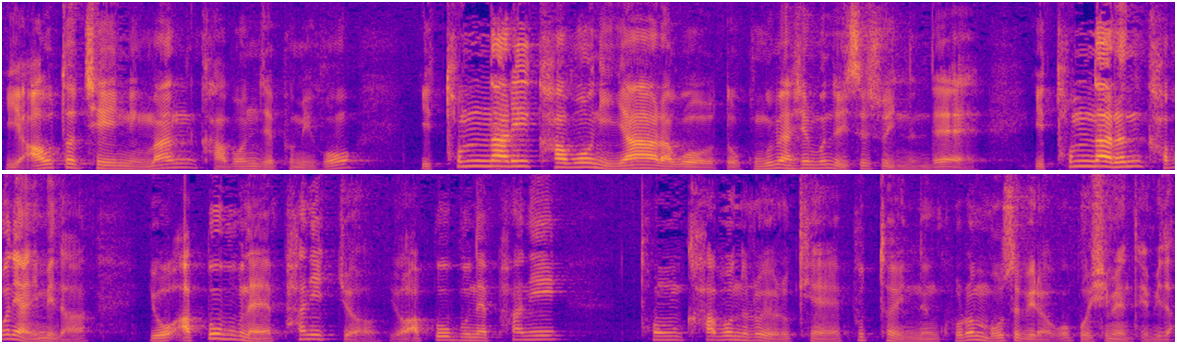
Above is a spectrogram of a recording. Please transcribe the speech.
이 아우터 체인링만 카본 제품이고 이 톱날이 카본이냐라고 또 궁금해 하시는 분도 있을 수 있는데 이 톱날은 카본이 아닙니다. 요 앞부분에 판 있죠. 요 앞부분에 판이 통 카본으로 이렇게 붙어 있는 그런 모습이라고 보시면 됩니다.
